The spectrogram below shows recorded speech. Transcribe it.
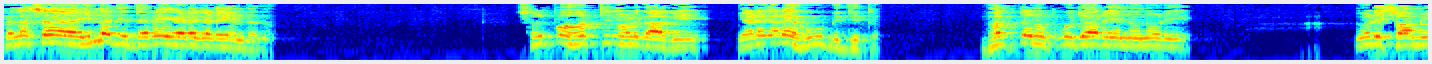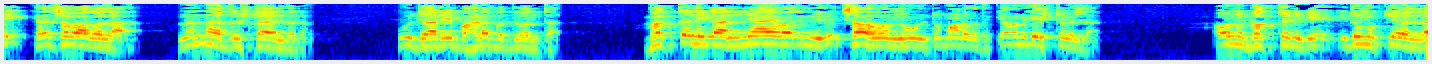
ಕೆಲಸ ಇಲ್ಲದಿದ್ದರೆ ಎಡಗಡೆ ಎಂದನು. ಸ್ವಲ್ಪ ಹೊತ್ತಿನೊಳಗಾಗಿ ಎಡಗಡೆ ಹೂ ಬಿದ್ದಿತು. ಭಕ್ತನು ಪೂಜಾರಿಯನ್ನು ನೋಡಿ ನೋಡಿ ಸ್ವಾಮಿ, ಕೆಲಸವಾಗಲ್ಲ, ನನ್ನ ಅದೃಷ್ಟ ಎಂದನು. ಪೂಜಾರಿ ಬಹಳ ಬುದ್ಧಿವಂತ. ಭಕ್ತನಿಗೆ ಅನ್ಯಾಯವಾಗಿ ನಿರುತ್ಸಾಹವನ್ನು ಉಂಟು ಮಾಡುವುದಕ್ಕೆ ಅವನಿಗೆ ಇಷ್ಟವಿಲ್ಲ. ಅವನು ಭಕ್ತನಿಗೆ, ಇದು ಮುಖ್ಯವಲ್ಲ,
